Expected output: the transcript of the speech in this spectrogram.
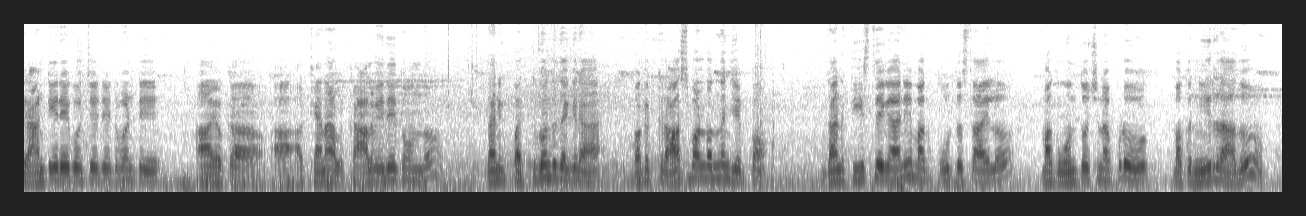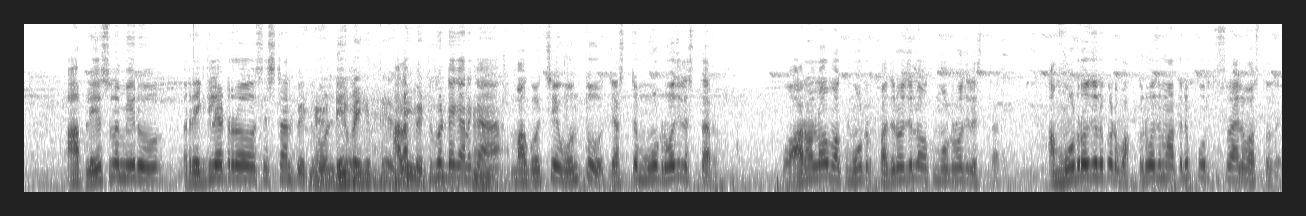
గ్రాంట్ ఏరియాకి వచ్చేటటువంటి ఆ యొక్క కెనాల్ కాలువ ఏదైతే ఉందో దానికి పత్తిగొంత దగ్గర ఒక క్రాస్ బండ్ ఉందని చెప్పాం. దాన్ని తీస్తే కానీ మాకు పూర్తి స్థాయిలో మాకు వంతు వచ్చినప్పుడు మాకు నీరు రాదు. ఆ ప్లేస్లో మీరు రెగ్యులేటర్ సిస్టాన్ని పెట్టుకోండి. అలా పెట్టుకుంటే కనుక మాకు వచ్చే వంతు జస్ట్ మూడు రోజులు ఇస్తారు. వారంలో ఒక మూడు పది రోజుల్లో ఒక మూడు రోజులు ఇస్తారు. ఆ మూడు రోజులు కూడా ఒక్క రోజు మాత్రమే పూర్తి స్థాయిలో వస్తుంది.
